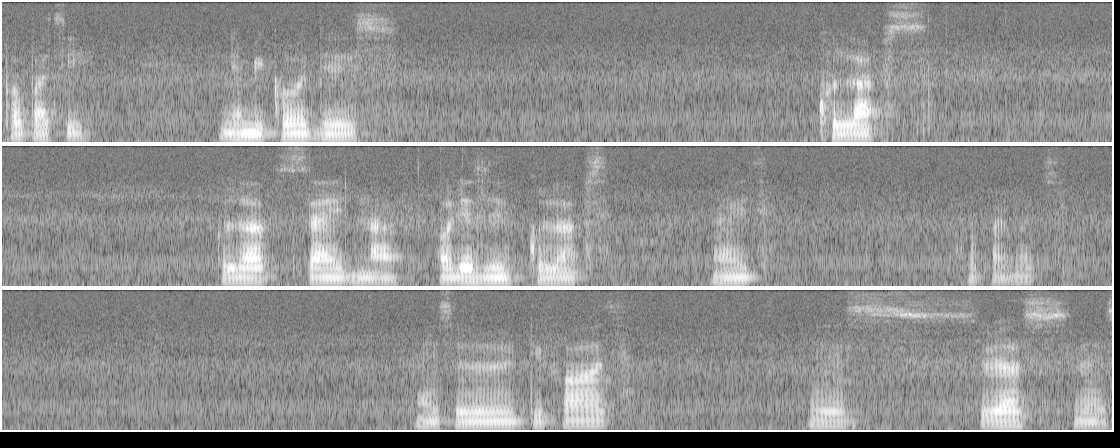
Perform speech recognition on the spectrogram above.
property. Let me call this collapse. Collapse side nav. Or just collapse. Right. Hope I got default is seriousness.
